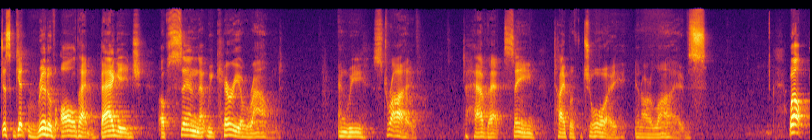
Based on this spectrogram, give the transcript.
just get rid of all that baggage of sin that we carry around and we strive to have that same type of joy in our lives. Well,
